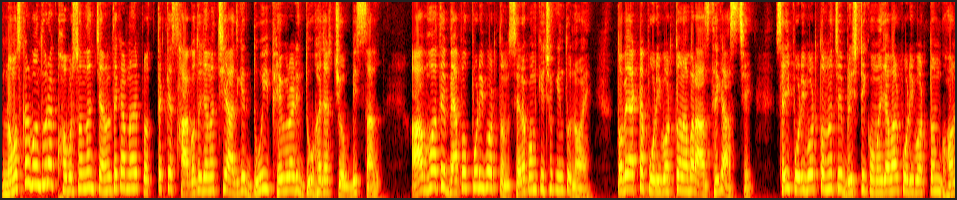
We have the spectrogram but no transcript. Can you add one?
নমস্কার বন্ধুরা, খবর সন্ধান চ্যানেল থেকে আপনাদের প্রত্যেককে স্বাগত জানাচ্ছি আজকে দুই ফেব্রুয়ারি দু হাজার চব্বিশ সাল। আবহাওয়াতে ব্যাপক পরিবর্তন সেরকম কিছু কিন্তু নয়, তবে একটা পরিবর্তন আবার আজ থেকে আসছে। সেই পরিবর্তন হচ্ছে বৃষ্টি কমে যাওয়ার পরিবর্তন, ঘন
